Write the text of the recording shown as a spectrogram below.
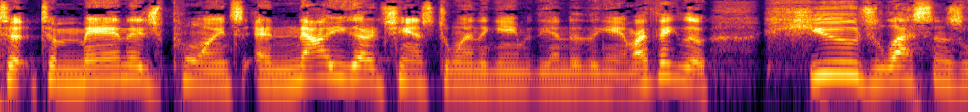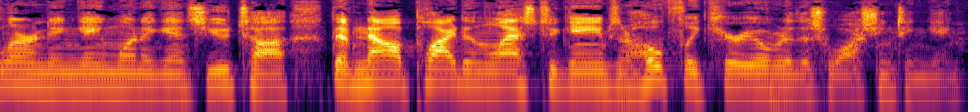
to, to manage points, and now you got a chance to win the game at the end of the game. I think the huge lessons learned in game one against Utah that have now applied in the last two games and hopefully carry over to this Washington game.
